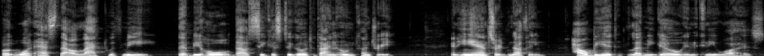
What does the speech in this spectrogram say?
But what hast thou lacked with me, that behold, thou seekest to go to thine own country? And he answered nothing. Howbeit, let me go in any wise.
